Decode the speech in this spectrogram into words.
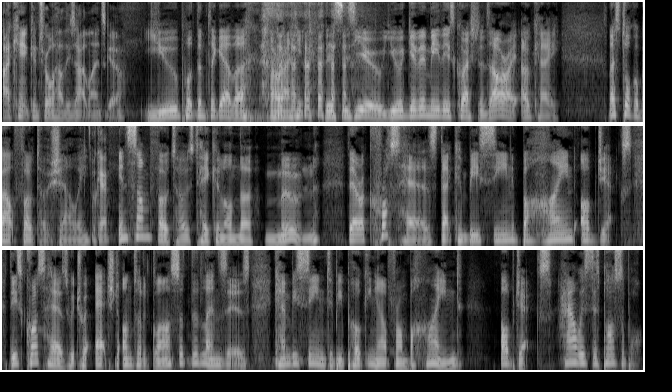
I can't control how these outlines go. You put them together. All right. this is you. You are giving me these questions. All right. Okay. Let's talk about photos, shall we? Okay. In some photos taken on the moon, there are crosshairs that can be seen behind objects. These crosshairs, which were etched onto the glass of the lenses, can be seen to be poking out from behind objects. How is this possible?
